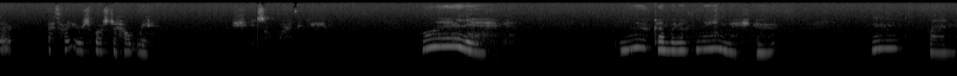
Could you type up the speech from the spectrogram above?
Uh, I thought you were supposed to help me. It's all part of the game. Well then, you're coming with me, mister. Hmm, fun.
